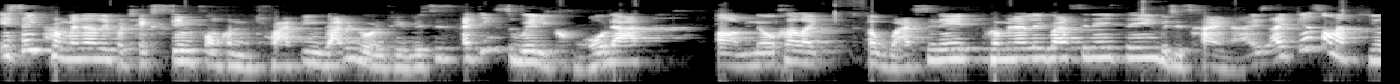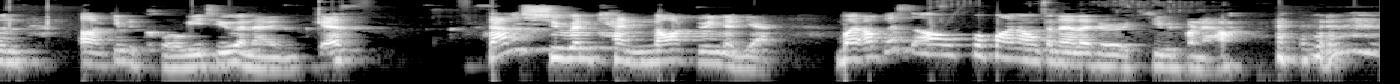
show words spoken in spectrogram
it's a permanently protects him from contracting rodent fever. I think it's really cool that um you know kind of like a vaccinate, permanently vaccinate thing, which is kind of nice. I guess I'll have to um, give it to Chloe too, and I guess Sally Shuren cannot doing that yet. But I guess I'll, for fun, I'm gonna let her keep it for now.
